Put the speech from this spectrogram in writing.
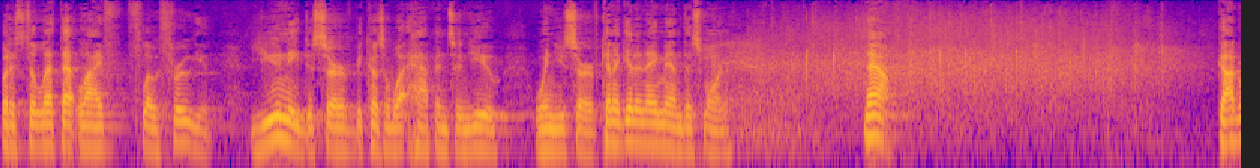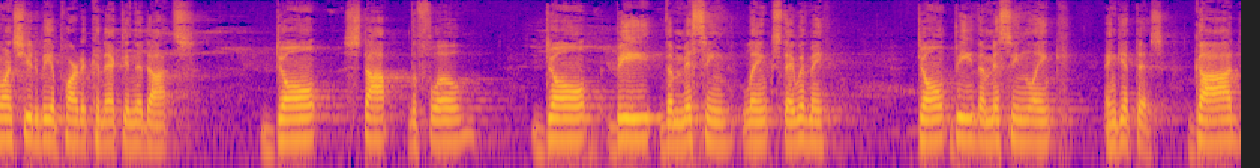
But it's to let that life flow through you. You need to serve because of what happens in you when you serve. Can I get an amen this morning? Now, God wants you to be a part of connecting the dots. Don't stop the flow. Don't be the missing link. Stay with me. Don't be the missing link. And get this God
